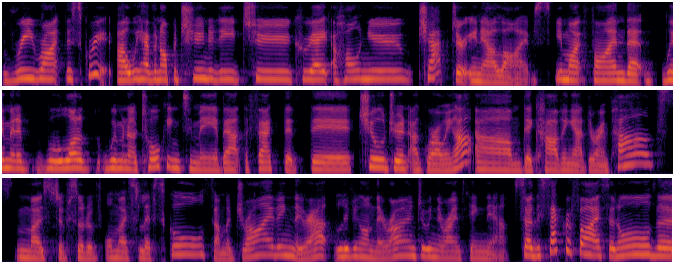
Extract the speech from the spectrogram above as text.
rewrite the script. Uh, we have an opportunity to create a whole new chapter in our lives. You might find that women, are, well, a lot of women are talking to me about the fact that their children are growing up, um, they're carving out their own paths. Most have sort of almost left school. Some are driving. They're out living on their own, doing their own thing now. So the sacrifice and all the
